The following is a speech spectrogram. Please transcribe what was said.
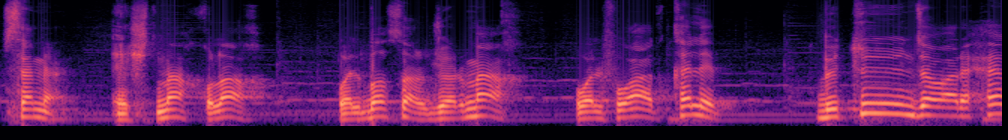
Sem'a, eşitmək, xulaq vel basar görmək, vel fuad qəlb bütün cəvarihi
